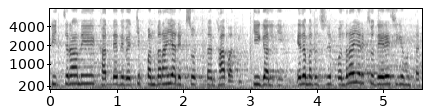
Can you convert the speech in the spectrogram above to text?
ਟੀਚਰਾਂ ਦੇ ਖਾਤੇ ਦੇ ਵਿੱਚ 15100 ਤਨਖਾਹ ਪਾਤੀ ਕੀ ਗੱਲ ਜੀ? ਇਹਦਾ ਮਤਲਬ ਤੁਸੀਂ 15100 ਦੇ ਰਹੇ ਸੀਗੇ ਹੁਣ ਤੱਕ।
